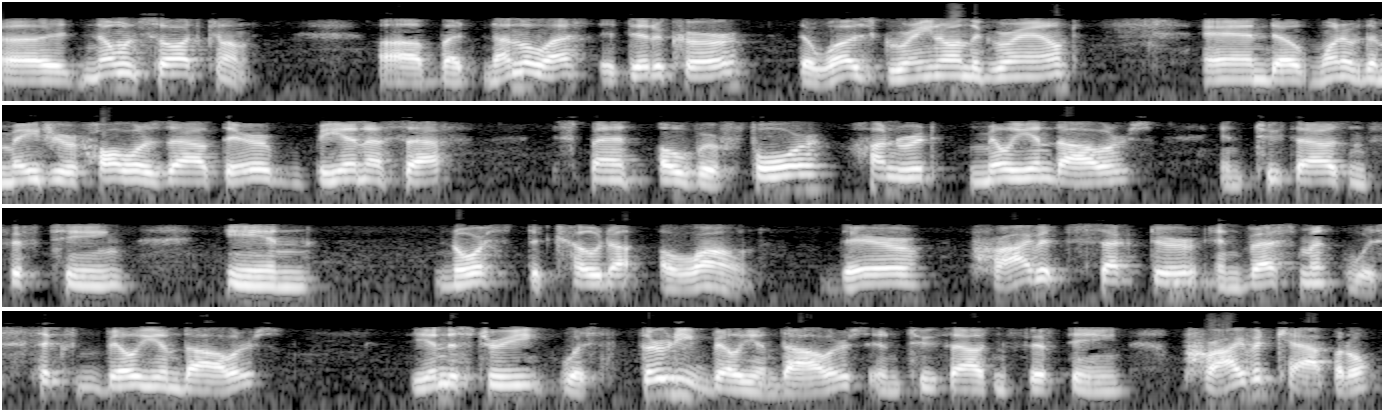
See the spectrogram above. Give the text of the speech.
uh, no one saw it coming. Uh, but nonetheless, it did occur. There was grain on the ground. And uh, one of the major haulers out there, BNSF, spent over $400 million in 2015 in North Dakota alone. Their private sector investment was $6 billion. The industry was $30 billion in 2015, private capital,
